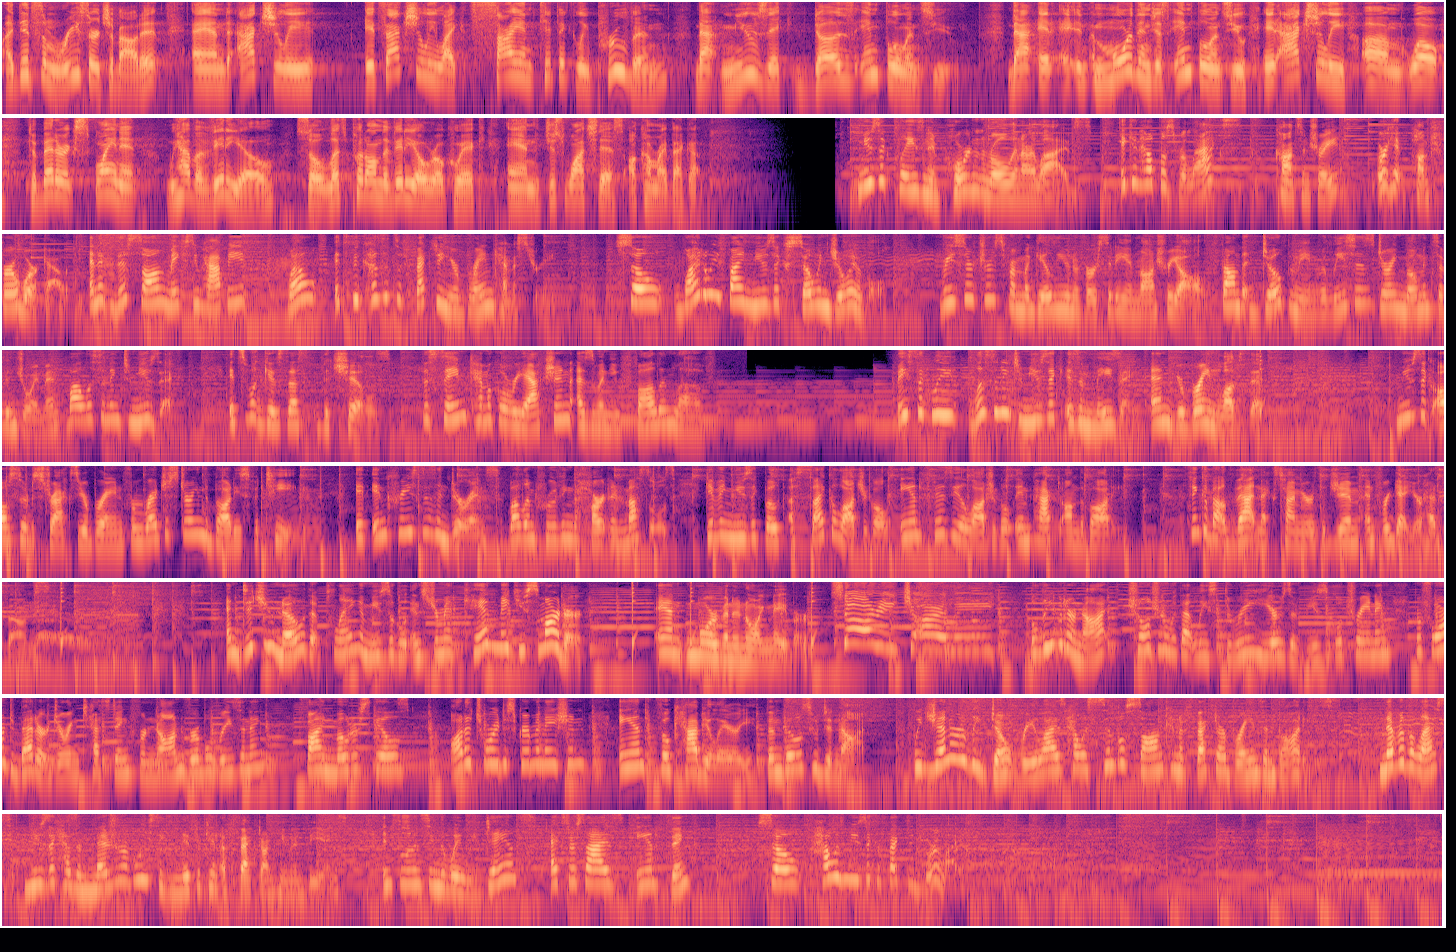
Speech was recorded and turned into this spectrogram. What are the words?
I did some research about it, and actually, it's actually like scientifically proven that music does influence you that it, it, more than just influence you, it actually, um, well, to better explain it, we have a video. So let's put on the video real quick and just watch this. I'll come right back up. Music plays an important role in our lives. It can help us relax, concentrate, or get pumped for a workout. And if this song makes you happy, well, it's because it's affecting your brain chemistry. So, why do we find music so enjoyable? Researchers from McGill University in Montreal found that dopamine releases during moments of enjoyment while listening to music. It's what gives us the chills, the same chemical reaction as when you fall in love. Basically, listening to music is amazing, and your brain loves it. Music also distracts your brain from registering the body's fatigue. It increases endurance while improving the heart and muscles, giving music both a psychological and physiological impact on the body. Think about that next time you're at the gym and forget your headphones. And did you know that playing a musical instrument can make you smarter and more of an annoying neighbor? Charlie! Believe it or not, children with at least three years of musical training performed better during testing for nonverbal reasoning, fine motor skills, auditory discrimination, and vocabulary than those who did not. We generally don't realize how a simple song can affect our brains and bodies. Nevertheless, music has a measurably significant effect on human beings, influencing the way we dance, exercise, and think. So, how has music affected your life?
